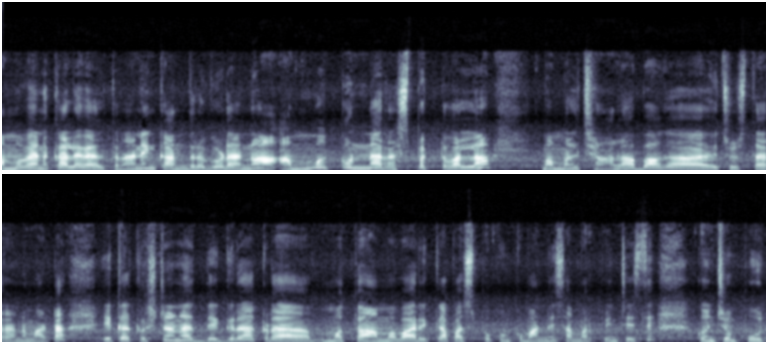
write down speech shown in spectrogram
అమ్మ వెనకాలే వెళ్తున్నాను. ఇంక అందరూ కూడాను ఆ అమ్మకున్న రెస్పెక్ట్ వల్ల మమ్మల్ని చాలా బాగా చూస్తారనమాట ఇక కృష్ణానది దగ్గర అక్కడ మొత్తం అమ్మవారికి ఆ పసుపు కుంకుమ అన్నీ సమర్పించేసి కొంచెం పూజ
